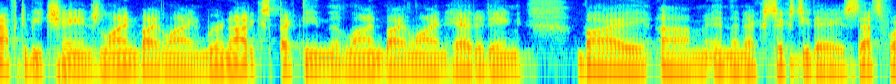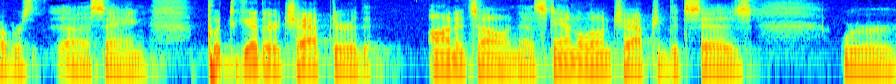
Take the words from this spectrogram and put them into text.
have to be changed line by line. We're not expecting the line by line editing by um, in the next 60 days. That's why we're uh, saying put together a chapter that, on its own, a standalone chapter that says we're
